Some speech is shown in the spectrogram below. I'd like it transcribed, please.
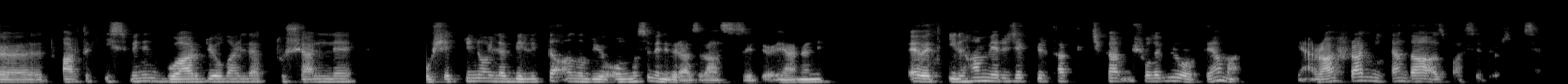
e, artık isminin Guardiola'yla, Tuchel'le, Pochettino'yla birlikte anılıyor olması beni biraz rahatsız ediyor. Yani hani evet ilham verecek bir taktik çıkartmış olabilir ortaya ama yani Ralf Ragnick'ten daha az bahsediyoruz mesela.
